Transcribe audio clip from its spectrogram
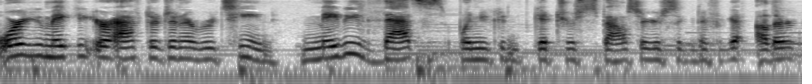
Or you make it your after dinner routine. Maybe that's when you can get your spouse or your significant other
